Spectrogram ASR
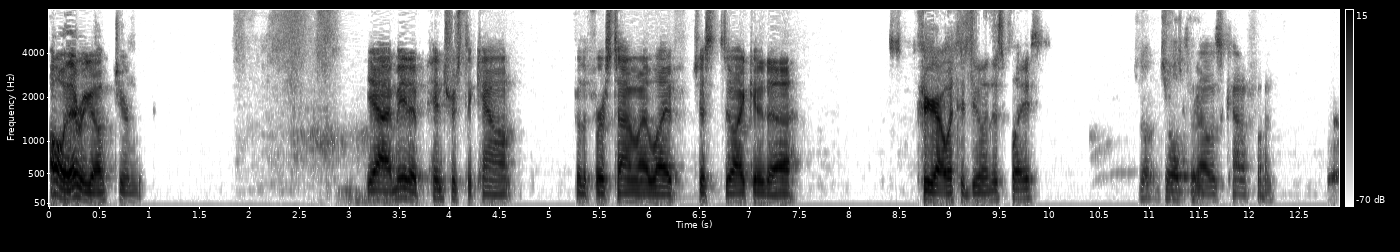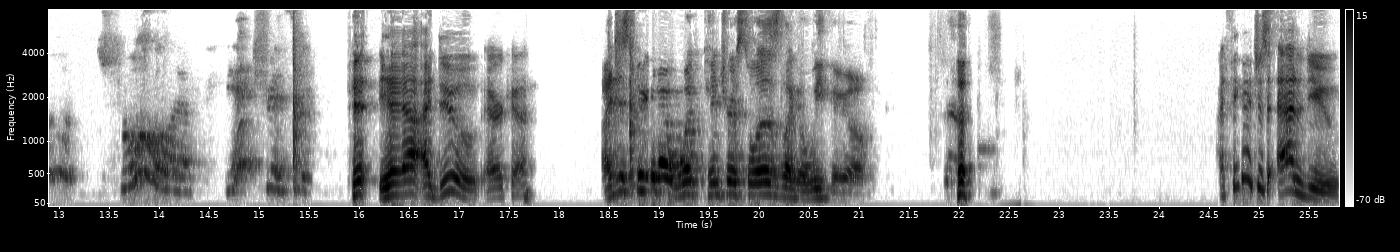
oh, there we go. Jeremy. Yeah, I made a Pinterest account for the first time in my life just so I could uh, figure out what to do in this place. Jo- Joel's So pretty. that was kind of fun. Cool. Interesting. Pin- yeah, I do, Erica. I just figured out what Pinterest was like a week ago. I think I just added you,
